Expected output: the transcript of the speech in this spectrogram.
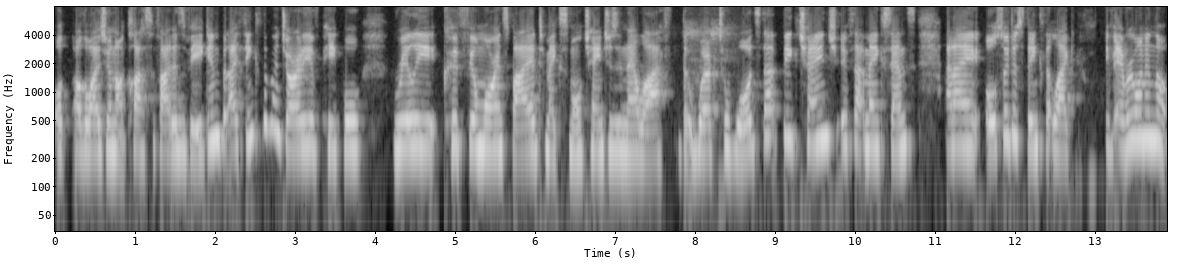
otherwise you're not classified as vegan, but I think the majority of people really could feel more inspired to make small changes in their life that work towards that big change if that makes sense. And I also just think that like if everyone in the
